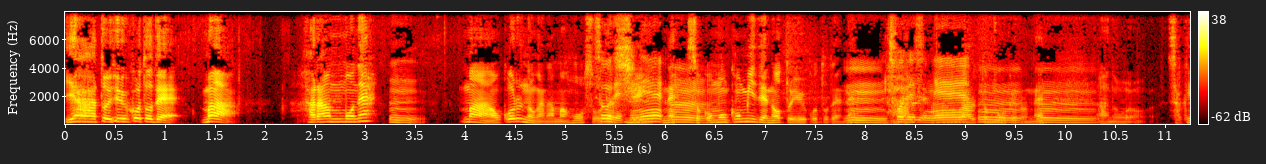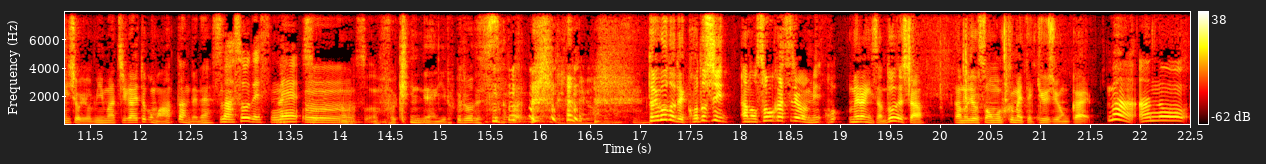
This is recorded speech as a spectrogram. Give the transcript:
いやーということでまあ波乱もねうんまあ起こるのが生放送だしね。うん。そこも込みでのということでね、うん、そうですね。あると思うけどね、うんうん。あの作品賞読み間違いとかもあったんでね。まあそうですね。そううん。近年いろいろです。か ら ということで今年あの総括すればみほメラニーさんどうでした？あの予想も含めて94回。まあ、あの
